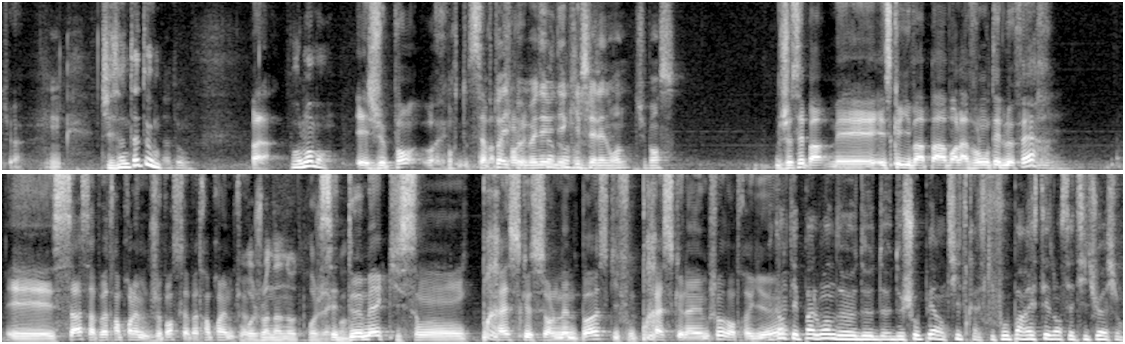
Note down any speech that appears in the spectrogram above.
tu vois. Jason Tatum, Voilà. pour le moment. Et je pense, ouais, Pour, ça pour va toi, il peut mener une équipe. Jalen Brown, tu penses? Je sais pas, mais est-ce qu'il va pas avoir la volonté de le faire? Et ça, ça peut être un problème. Je pense que ça peut être un problème. Tu Pour vois. rejoindre un autre projet. C'est quoi. deux mecs qui sont presque sur le même poste, qui font presque la même chose, entre guillemets. Quand t'es pas loin de, de- de- de choper un titre, est-ce qu'il faut pas rester dans cette situation?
